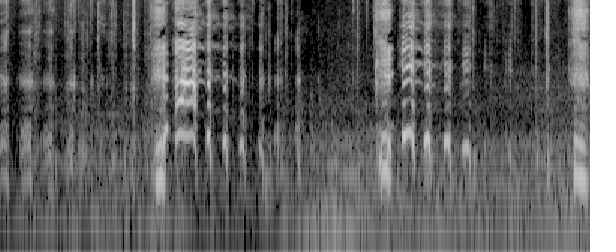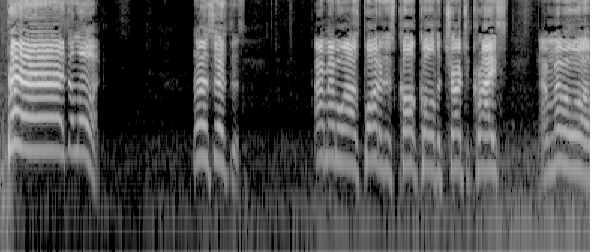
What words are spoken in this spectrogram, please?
Praise the Lord. Brothers and sisters, I remember when I was part of this cult called the Church of Christ. I remember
